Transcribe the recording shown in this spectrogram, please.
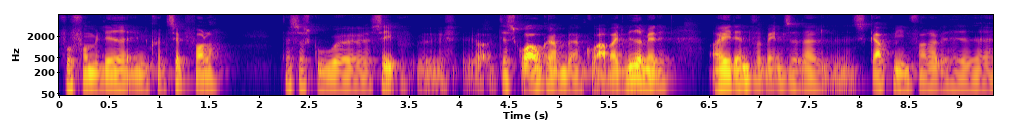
få formuleret en konceptfolder, der så skulle øh, se, øh, der skulle afgøre, om man kunne arbejde videre med det. Og i den forbindelse, der skabte vi en folder, der hed øh,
